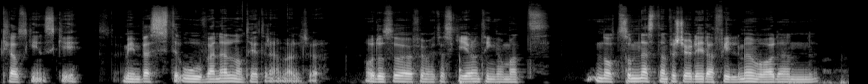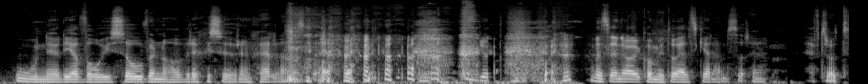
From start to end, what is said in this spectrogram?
Klaus Kinski. Min bäste ovän eller något heter den väl tror jag. Och då såg jag för mig att jag skrev någonting om att något som nästan förstörde hela filmen var den onödiga voiceovern av regissören själv. Men sen har jag kommit att älska den så det, efteråt.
